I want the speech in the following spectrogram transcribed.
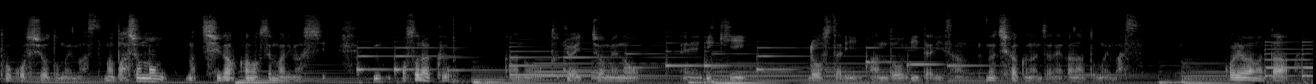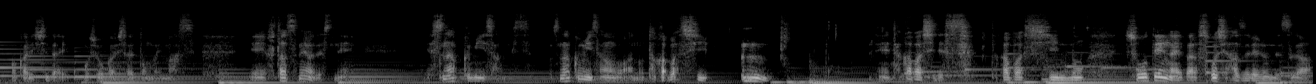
投稿しようと思います。まあ、場所も、ま違う可能性もありますし、おそらく、あの、時は一丁目の、えー、行きロースタリーイータリーさんの近くなんじゃないかなと思います。これはまた分かり次第ご紹介したいと思います。えー、二つ目はですね、スナックミーさんです。スナックミーさんはあの高橋、えー、高橋です。高橋の商店街から少し外れるんですが、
